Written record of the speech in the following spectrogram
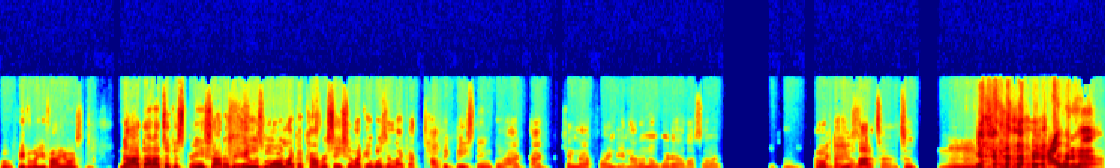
Cool. FIFA, you found yours? No, I thought I took a screenshot of it. It was more like a conversation, like it wasn't like a topic based thing, but I I cannot find it and I don't know where the hell I saw it. Mm-hmm. I'm gonna gave you a lot of time too. Mm-hmm. Hour and a half.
